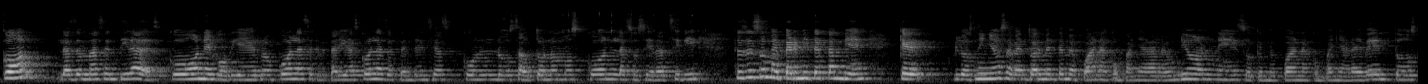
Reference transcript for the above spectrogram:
con las demás entidades, con el gobierno, con las secretarías, con las dependencias, con los autónomos, con la sociedad civil. Entonces eso me permite también que los niños eventualmente me puedan acompañar a reuniones o que me puedan acompañar a eventos,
